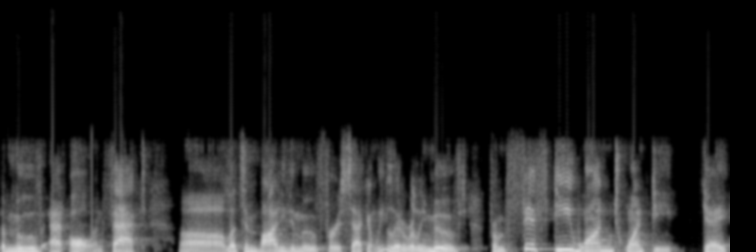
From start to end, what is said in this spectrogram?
the move at all. In fact, uh, let's embody the move for a second. We literally moved from 5120. Okay,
